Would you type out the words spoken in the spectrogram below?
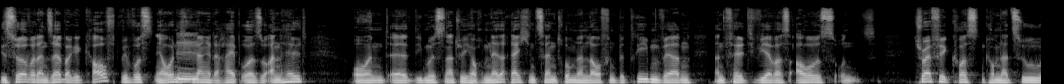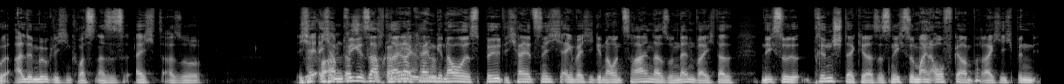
die Server dann selber gekauft. Wir wussten ja auch nicht, wie lange der Hype oder so anhält. Und äh, die müssen natürlich auch im Rechenzentrum dann laufend betrieben werden. Dann fällt wieder was aus und Traffic-Kosten kommen dazu, alle möglichen Kosten. Das ist echt, also ich, Ja, ich habe wie gesagt leider kein ne? genaues Bild. Ich kann jetzt nicht irgendwelche genauen Zahlen da so nennen, weil ich da nicht so drin stecke. Das ist nicht so mein Aufgabenbereich. Ich bin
